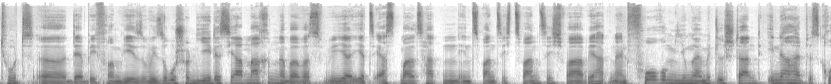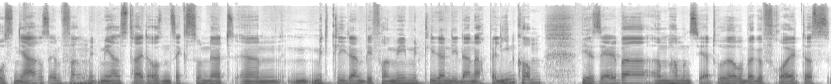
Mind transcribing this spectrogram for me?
tut äh, der BVMW sowieso schon jedes Jahr machen. Aber was wir jetzt erstmals hatten in 2020 war, wir hatten ein Forum junger Mittelstand innerhalb des großen Jahresempfangs mhm. mit mehr als 3600 ähm, Mitgliedern, BVMW-Mitgliedern, die da nach Berlin kommen. Wir selber ähm, haben uns sehr darüber gefreut, dass,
